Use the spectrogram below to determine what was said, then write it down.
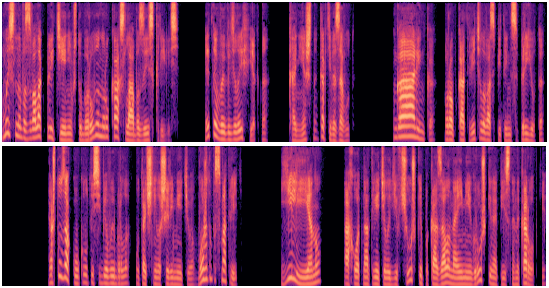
Мысленно воззвала к плетениям, чтобы руны на руках слабо заискрились. Это выглядело эффектно. «Конечно. Как тебя зовут?» «Галенька», — робко ответила воспитанница приюта. «А что за куклу ты себе выбрала?» — уточнила Шереметьева. «Можно посмотреть?» «Елену», — охотно ответила девчушка и показала на имя игрушки, написанной на коробке.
